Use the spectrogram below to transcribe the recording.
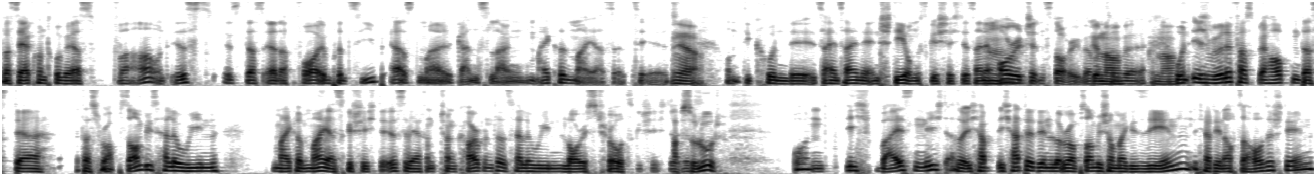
was sehr kontrovers war und ist, ist, dass er davor im Prinzip erstmal ganz lang Michael Myers erzählt. ja, Und die Gründe, seine, seine Entstehungsgeschichte, seine Mhm. Origin Story, wenn genau, man so will. genau. Und ich würde fast behaupten, dass der, dass Rob Zombies Halloween Michael Myers Geschichte ist, während John Carpenters Halloween Laurie Strodes Geschichte ist. Absolut. Und ich weiß nicht, also ich, hab, ich hatte den Rob Zombie schon mal gesehen, ich hatte ihn auch zu Hause stehen,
